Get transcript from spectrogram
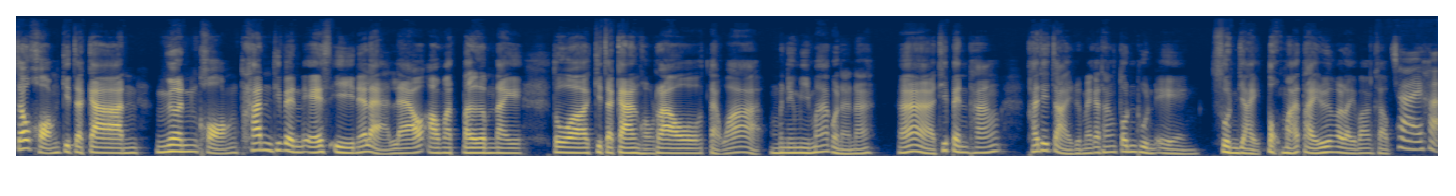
เจ้าของกิจการ เงินของท่านที่เป็น SE นี่แหละ แล้วเอามาเติมในตัวกิจการของเรา แต่ว่ามันยังมีมากกว่านั้นนะอ่าที่เป็นทั้งค่าใช้จ่ายหรือแม้กระทั่งต้นทุนเอง ส่วนใหญ่ตกมาไตายเรื่องอะไรบ้างครับ ใช่ค่ะ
